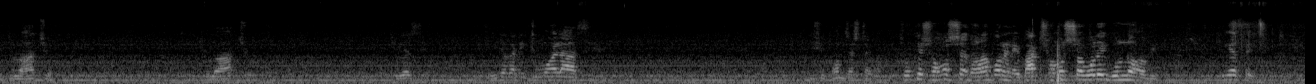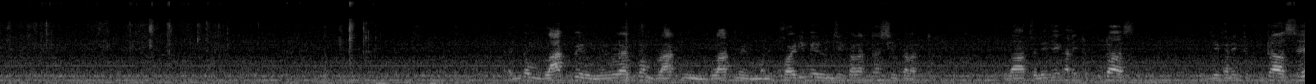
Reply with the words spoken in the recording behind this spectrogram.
এগুলো আছো? এগুলো আছো। ঠিক আছে? এই জায়গাটা একটু ময়লা আছে। দুশো পঞ্চাশ টাকা। চোখে সমস্যা, ধরা পড়ে নাই। বাট সমস্যা বলেই গণ্য হবে। ঠিক আছে? একদম ব্ল্যাক মেরুন এগুলো একদম ব্ল্যাক ব্ল্যাক মেরুন মানে খয়েরি মেরুন যে কালারটা সেই কালারটা লাল চলে যেখানে একটু ফুটা আছে। যেখানে একটু ফুটা আছে।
